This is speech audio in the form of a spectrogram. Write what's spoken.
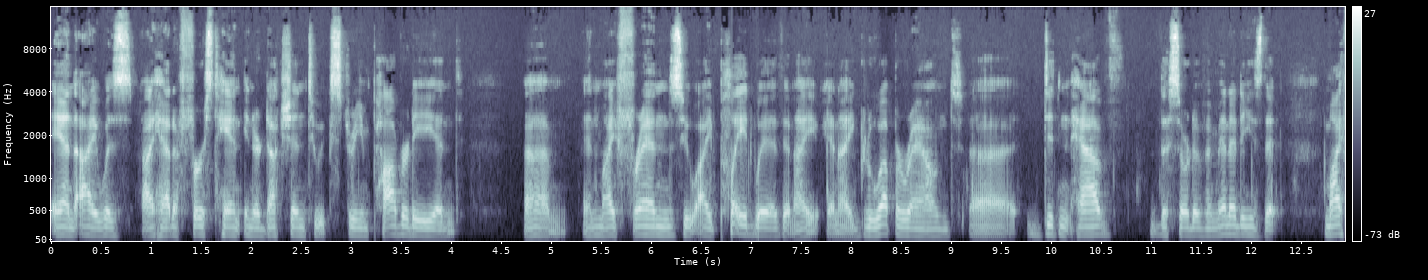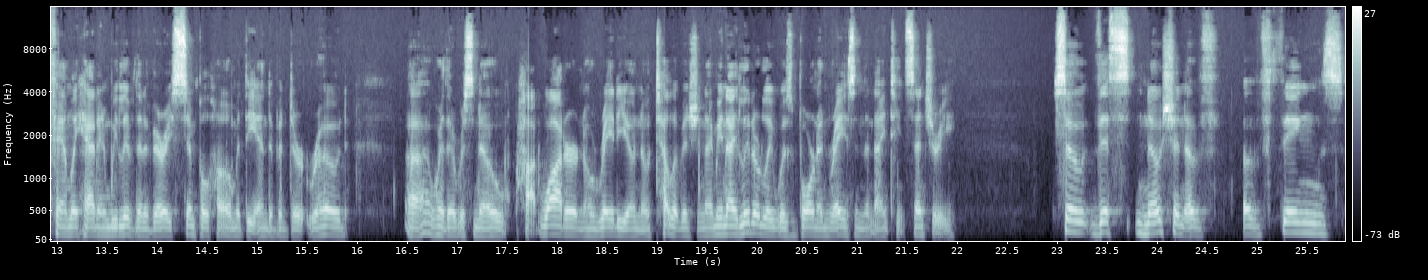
And I was I had a firsthand introduction to extreme poverty and um, and my friends who I played with and I and I grew up around uh, didn't have the sort of amenities that my family had, and we lived in a very simple home at the end of a dirt road uh, where there was no hot water, no radio, no television. I mean, I literally was born and raised in the 19th century. So this notion of of things,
